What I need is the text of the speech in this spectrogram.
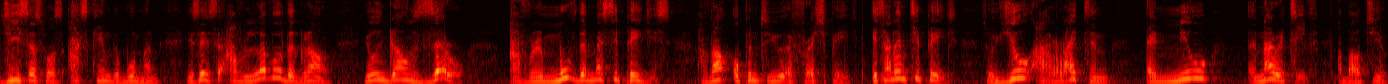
Jesus was asking the woman, he says, I've leveled the ground. You're in ground zero. I've removed the messy pages. I've now opened to you a fresh page. It's an empty page. So you are writing a new narrative about you,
